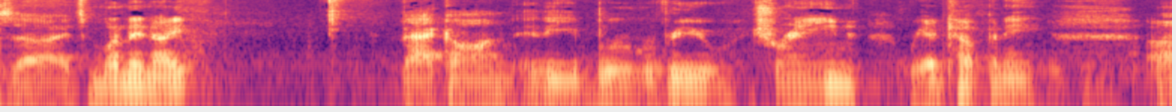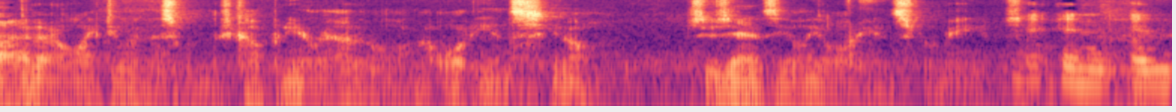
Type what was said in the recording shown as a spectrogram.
is uh, it's Monday night. Back on the Brew Review train. We had company, uh, and I don't like doing this when there's company around and all the audience. You know, Suzanne's the only audience for me. So, And and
